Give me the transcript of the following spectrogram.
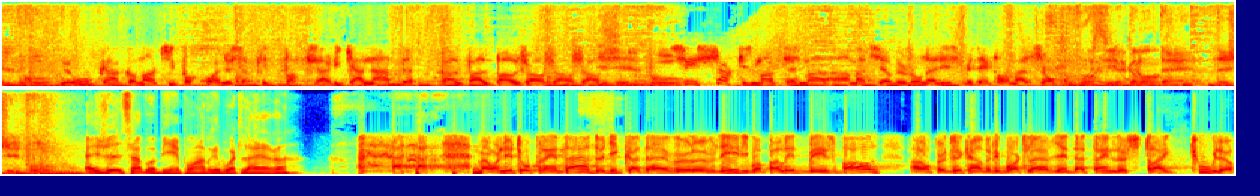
Gilles Proulx. Le où, quand, comment, qui, pourquoi ne s'applique pas sa ricanade? Parle, parle, parle, genre, genre, genre. Gilles Proulx. C'est ça qu'il manque tellement en matière de journalisme et d'information. Voici le commentaire de Gilles Proulx. Hey Gilles, ça va bien pour André Boitelaire, hein? Mais on est au printemps, Denis Coderre veut revenir, il va parler de baseball. Alors on peut dire qu'André Boisclair vient d'atteindre le strike tout, là.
